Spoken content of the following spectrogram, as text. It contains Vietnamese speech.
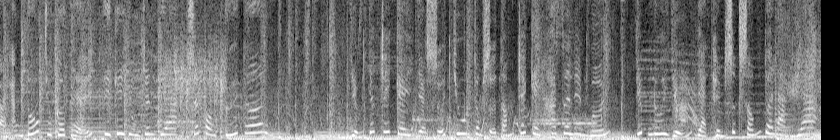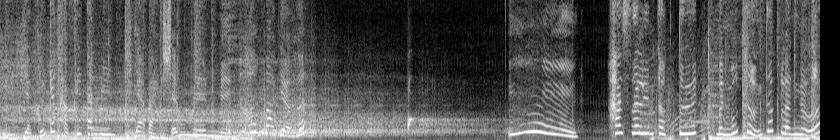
bạn ăn tốt cho cơ thể thì khi dùng trên da sẽ còn tuyết hơn. Dưỡng chất trái cây và sữa chua trong sữa tắm trái cây Hazelin mới giúp nuôi dưỡng và thêm sức sống cho làn da. Và với các hạt vitamin, da bạn sẽ mềm mịn hơn bao giờ hết. Uhm, Hazelin thật tuyệt, mình muốn thưởng thức lần nữa.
